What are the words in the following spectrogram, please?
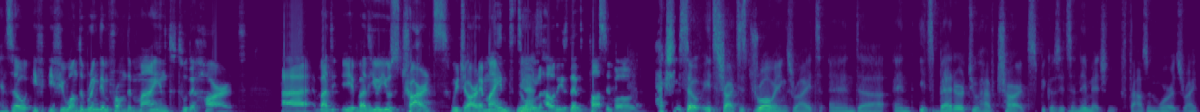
And so, if, if you want to bring them from the mind to the heart, uh, but but you use charts, which are a mind tool. Yes. How is that possible? Actually, so it's charts, it's drawings, right? And uh, and it's better to have charts because it's an image, thousand words, right?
